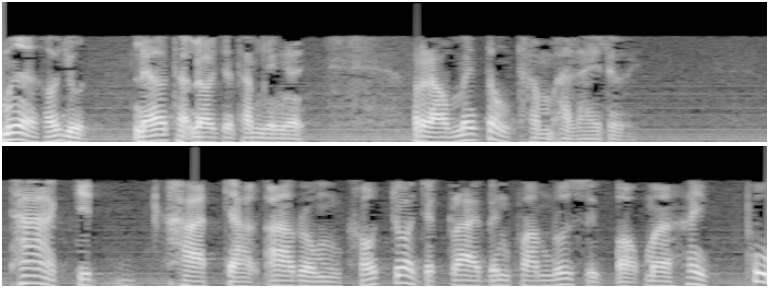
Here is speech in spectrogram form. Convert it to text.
เมื่อเขาหยุดแล้วเราจะทำยังไง เราไม่ต้องทำอะไรเลย ถ้าจิตขาดจากอารมณ์ เขาก็จะกลายเป็นความรู้สึกออกมาให้ผู้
